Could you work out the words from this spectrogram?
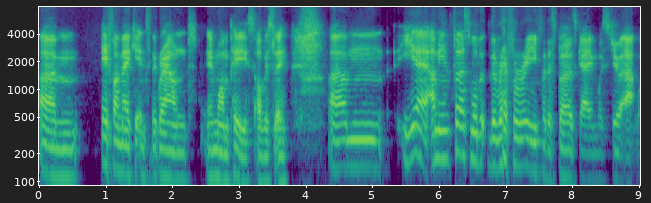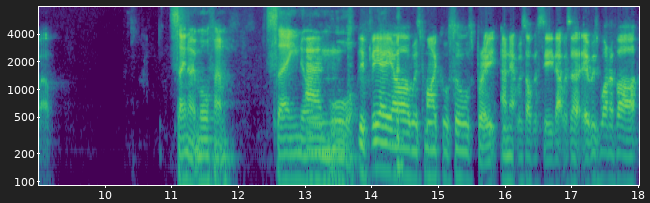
Um, if I make it into the ground in one piece, obviously. Um, yeah, I mean, first of all, the, the referee for the Spurs game was Stuart Atwell, say no more, fam. Say no and more. the VAR was Michael Salisbury, and it was obviously that was a it was one of our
